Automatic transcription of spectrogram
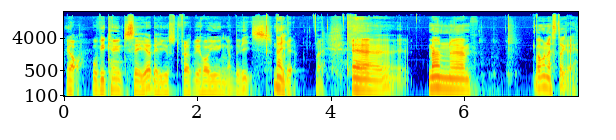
Ja, och vi kan ju inte säga det just för att vi har ju inga bevis. på Nej. Eh, men, eh, vad var nästa grej?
